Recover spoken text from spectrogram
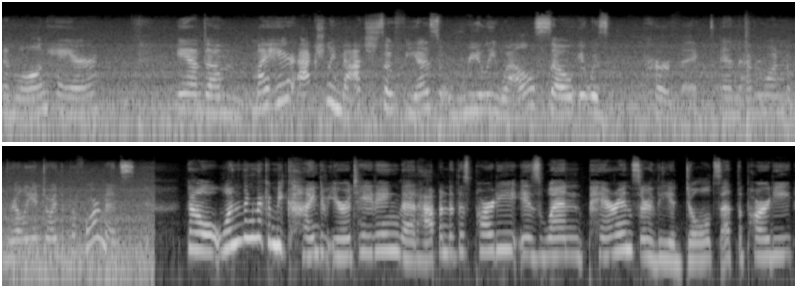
and long hair. And um, my hair actually matched Sofia's really well, so it was perfect. And everyone really enjoyed the performance. Now, one thing that can be kind of irritating that happened at this party is when parents or the adults at the party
